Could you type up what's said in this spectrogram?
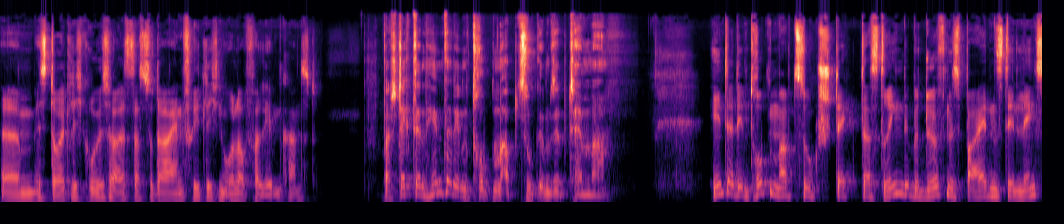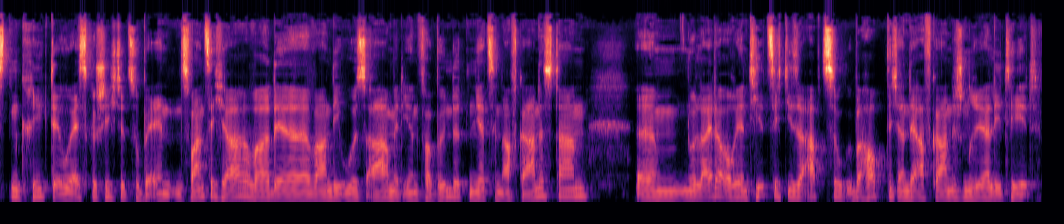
ähm, ist deutlich größer, als dass du da einen friedlichen Urlaub verleben kannst. Was steckt denn hinter dem Truppenabzug im September? Hinter dem Truppenabzug steckt das dringende Bedürfnis Bidens, den längsten Krieg der US-Geschichte zu beenden. 20 Jahre war der, waren die USA mit ihren Verbündeten jetzt in Afghanistan. Ähm, nur leider orientiert sich dieser Abzug überhaupt nicht an der afghanischen Realität.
